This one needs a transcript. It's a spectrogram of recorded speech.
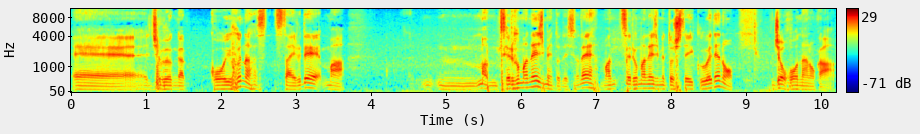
えー、自分がこういう風なスタイルでまあうんまあ、セルフマネジメントですよね、まセルフマネジメントしていく上での情報なのか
